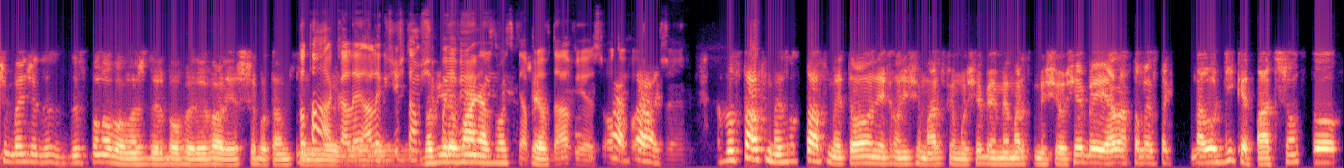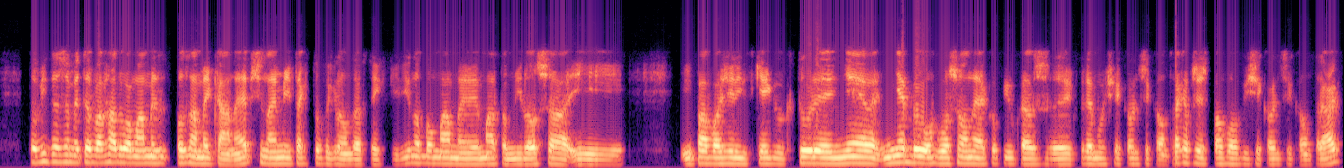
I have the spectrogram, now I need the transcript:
czym będzie dysponował nasz derbowy rywal jeszcze, bo tam No tak, ale, ale gdzieś tam się pojawiają nazwiska, prawda, wiesz, o tak, to chodzi, tak. że... Zostawmy, zostawmy to, niech oni się martwią o siebie, my martwimy się o siebie. Ja natomiast tak na logikę patrząc, to to widzę, że my te wahadła mamy pozamykane, przynajmniej tak to wygląda w tej chwili, no bo mamy Mato Milosza i, i Pawła Zielińskiego, który nie, nie był ogłoszony jako piłkarz, y, któremu się kończy kontrakt, a przecież Pawłowi się kończy kontrakt,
